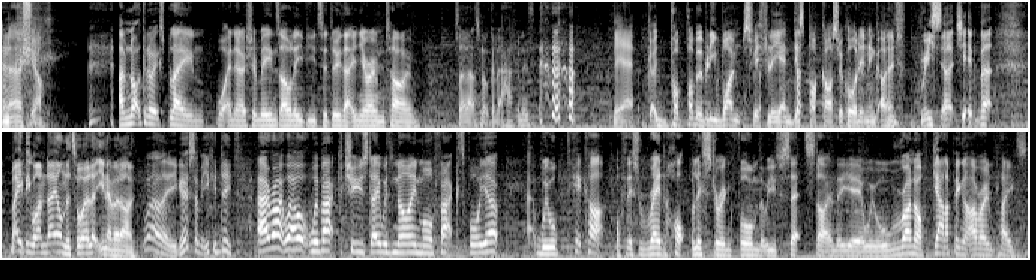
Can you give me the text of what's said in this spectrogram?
Inertia. I'm not going to explain what inertia means. I'll leave you to do that in your own time. So that's not going to happen, is it? Yeah, probably won't swiftly end this podcast recording and go and research it, but maybe one day on the toilet, you never know. well, there you go. Something you can do. Uh, right, well, we're back Tuesday with nine more facts for you. Uh, We will pick up off this red hot blistering form that we've set starting the year. We will run off galloping at our own pace.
